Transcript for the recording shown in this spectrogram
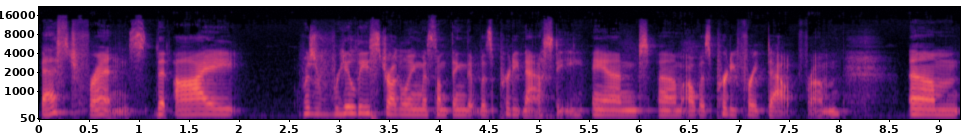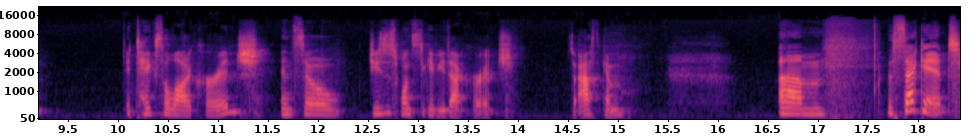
best friends that I was really struggling with something that was pretty nasty and um, I was pretty freaked out from. Um, it takes a lot of courage, and so Jesus wants to give you that courage. So ask Him. Um, the second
